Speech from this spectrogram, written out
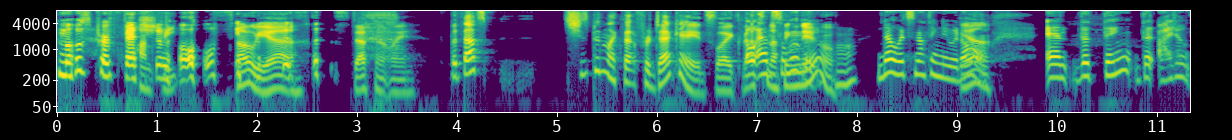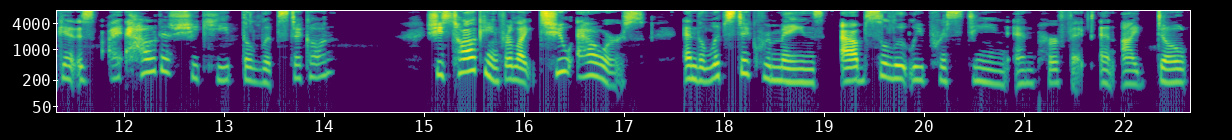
most professionals. Oh, yeah. business. Definitely. But that's she's been like that for decades. Like Oh, that's nothing absolutely. new. No, it's nothing new at Yeah. all. And the thing that I don't get is I, how does she keep the lipstick on? She's talking for like two hours and the lipstick remains absolutely pristine and perfect. And I don't,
